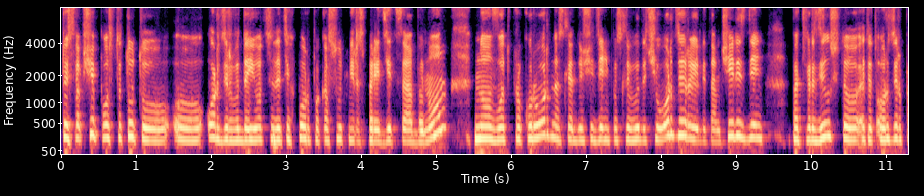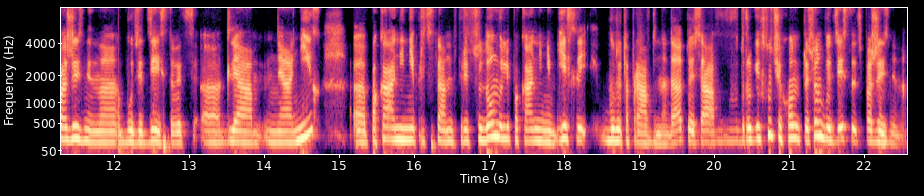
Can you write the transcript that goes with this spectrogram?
то есть вообще по статуту э, ордер выдается до тех пор, пока суд не распорядится об ином, но вот прокурор на следующий день после выдачи ордера или там через день подтвердил, что этот ордер пожизненно будет действовать э, для них, пока они не предстанут перед судом или пока они не, если будут оправданы, да, то есть а в других случаях он, то есть он будет действовать пожизненно.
